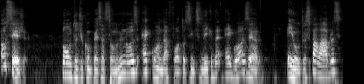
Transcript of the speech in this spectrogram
Ou seja, ponto de compensação luminoso é quando a fotossíntese líquida é igual a zero. Em outras palavras,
